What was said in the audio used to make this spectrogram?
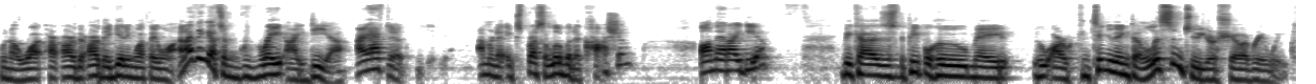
you know what are, are they, are they getting what they want and i think that's a great idea i have to i'm going to express a little bit of caution on that idea because the people who may who are continuing to listen to your show every week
